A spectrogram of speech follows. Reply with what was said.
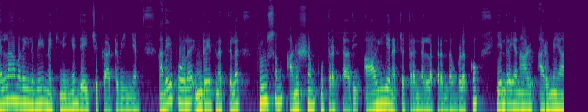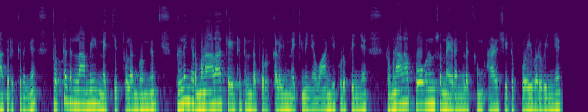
எல்லா வகையிலுமே இன்னைக்கு நீங்கள் ஜெயிச்சு காட்டுவீங்க. அதே போல் இன்றைய தினத்தில் பூசம் அனுஷம் உத்திரட்டாதி ஆகிய நட்சத்திரங்கள்ல பிறந்தவங்களுக்கும் இன்றைய நாள் அருமையாக இருக்குதுங்க. தொட்டதெல்லாமே இன்னைக்கு துலங்குங்க. பிள்ளைங்க ரொம்ப நாளாக கேட்டுட்டு இருந்த பொருட்களையும் இன்னைக்கு நீங்கள் வாங்கி கொடுப்பீங்க. ரொம்ப நாளாக போகணும்னு சொன்ன இடங்களுக்கும் அழைச்சிட்டு போய் வருவீங்க.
